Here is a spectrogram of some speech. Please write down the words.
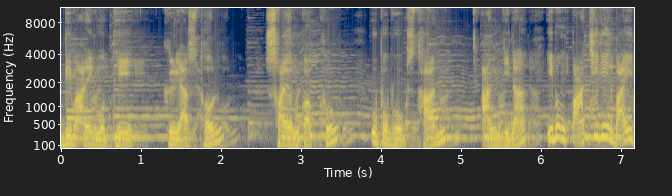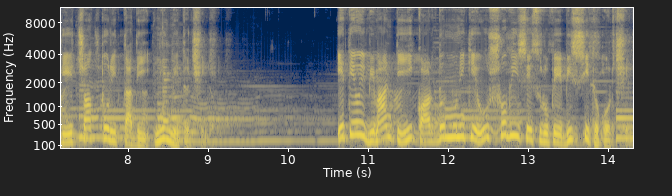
বিমানের মধ্যে ক্রীড়াস্থল, শয়নকক্ষ উপভোগ স্থান আঙ্গিনা এবং পাঁচিলের বাইরে চত্বর ইত্যাদি নির্মিত ছিল। এতে ওই বিমানটি কর্দমমুনিকেও সবিশেষ রূপে বিস্মিত করছিল।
